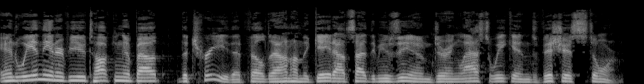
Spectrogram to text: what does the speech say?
And we end the interview talking about the tree that fell down on the gate outside the museum during last weekend's vicious storm.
